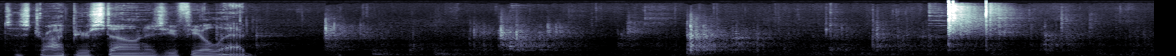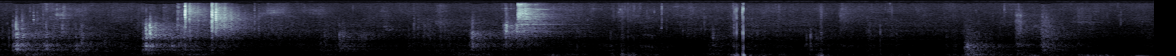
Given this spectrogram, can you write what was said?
just drop your stone as you feel led.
